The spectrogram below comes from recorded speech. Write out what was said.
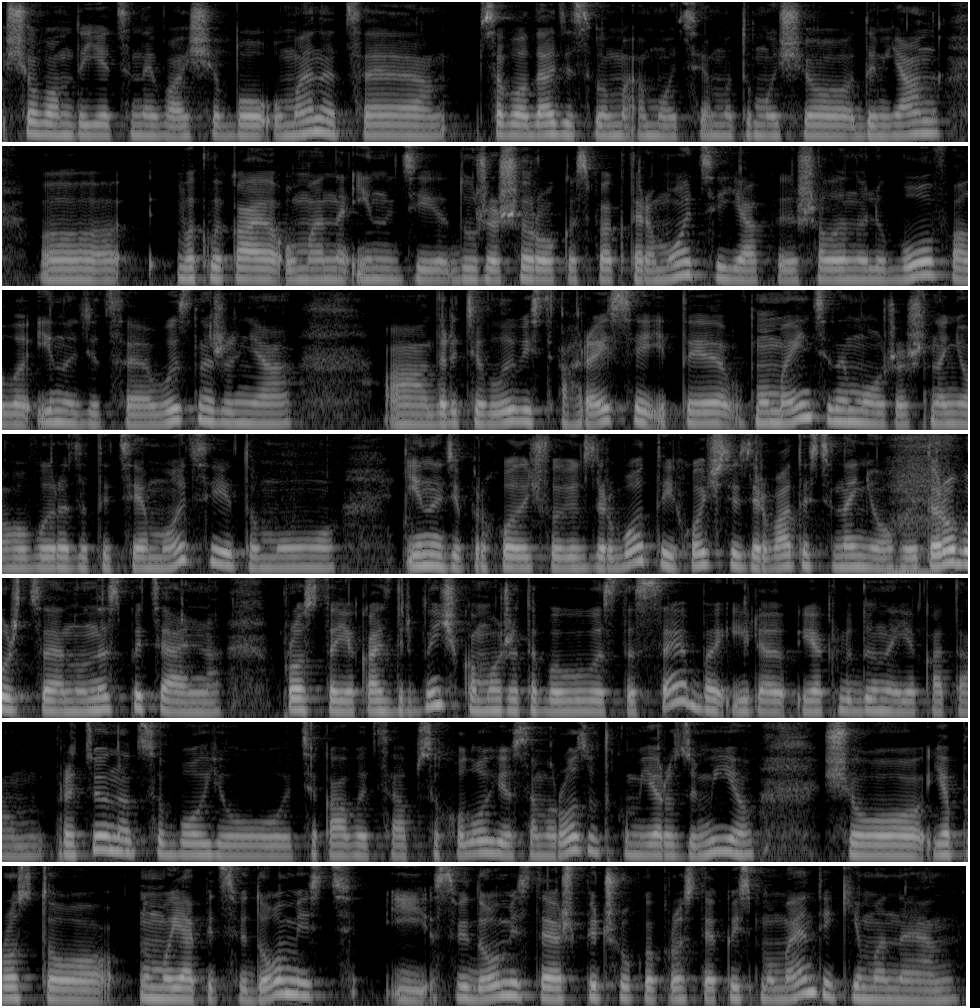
що вам дається найважче. Бо у мене це совладати зі своїми емоціями, тому що Дем'ян е, викликає у мене іноді дуже широкий спектр емоцій, як і шалену любов, але іноді це виснаження. Дратівливість, агресія, і ти в моменті не можеш на нього виразити ці емоції, тому іноді приходить чоловік з роботи і хочеться зірватися на нього. І ти робиш це ну не спеціально. Просто якась дрібничка може тебе вивести з себе, і як людина, яка там працює над собою, цікавиться психологією, саморозвитком, я розумію, що я просто ну моя підсвідомість і свідомість теж підшукує просто якийсь момент, який мене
